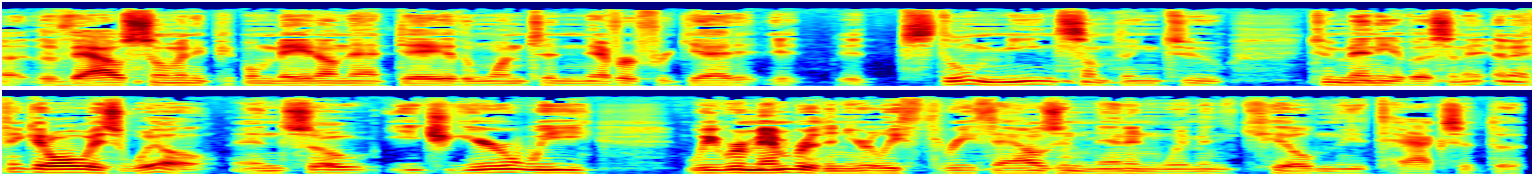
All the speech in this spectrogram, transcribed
uh, the vows so many people made on that day, the one to never forget, it, it, it still means something to to many of us, and I, and I think it always will. And so each year we we remember the nearly 3,000 men and women killed in the attacks at the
